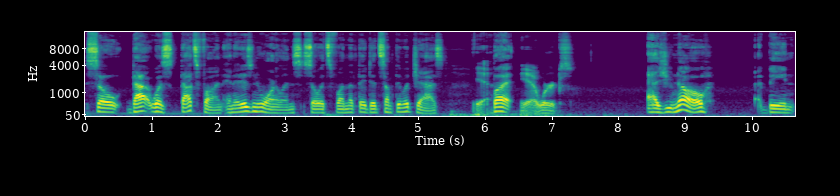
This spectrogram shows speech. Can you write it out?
so that was that's fun and it is new orleans so it's fun that they did something with jazz Yeah. but yeah, it works. as you know being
